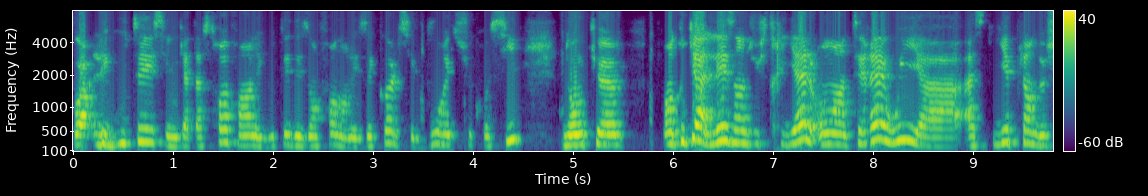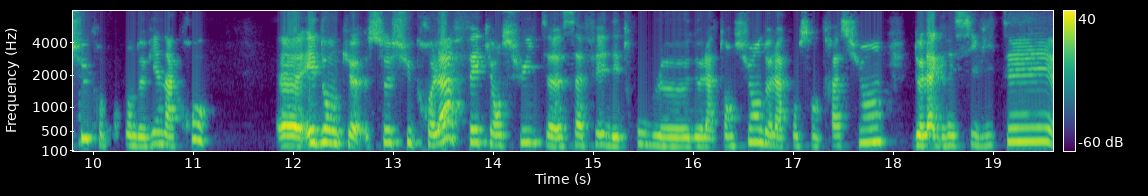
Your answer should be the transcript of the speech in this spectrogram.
voir les goûters, c'est une catastrophe. Hein, les goûters des enfants dans les écoles, c'est bourré de sucre aussi. Donc, euh, en tout cas, les industriels ont intérêt, oui, à, à ce qu'il y ait plein de sucre pour qu'on devienne accro. et donc, ce sucre-là fait qu'ensuite, ça fait des troubles de l'attention, de la concentration, de l'agressivité.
